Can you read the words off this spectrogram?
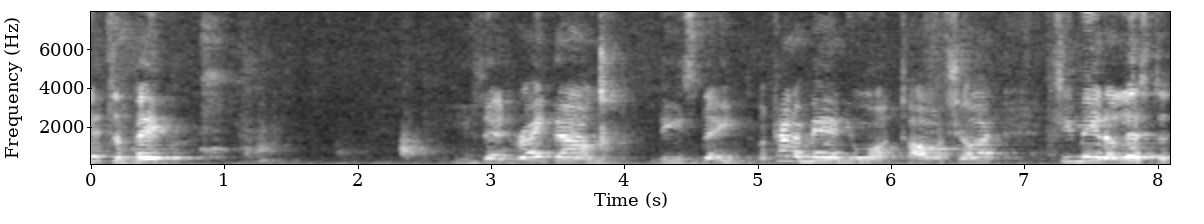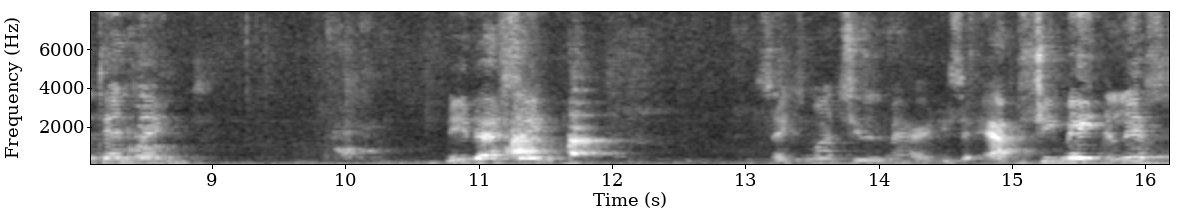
Get some paper. He said, Write down these things. What kind of man you want? Tall, short? She made a list of 10 things. Need I say? Six months she was married. He said, after she made the list,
